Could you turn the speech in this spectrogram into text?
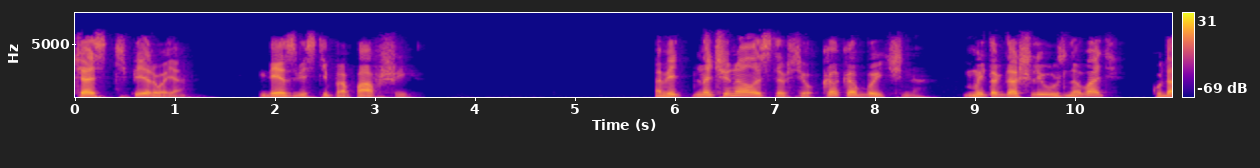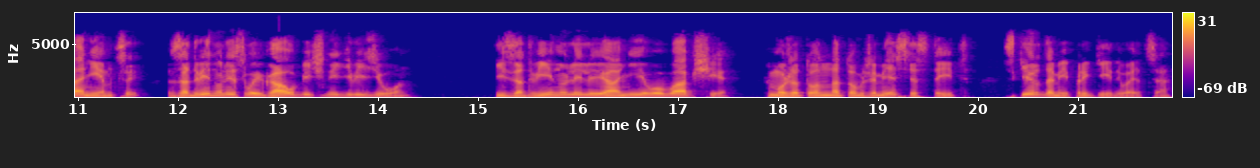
Часть первая. Без вести пропавший. А ведь начиналось-то все, как обычно. Мы тогда шли узнавать, куда немцы задвинули свой гаубичный дивизион. И задвинули ли они его вообще? Может, он на том же месте стоит, с кирдами прикидывается.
